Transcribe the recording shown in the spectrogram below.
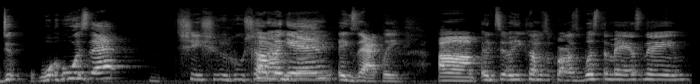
do, wh- who is that? She sh- who shall Come again? Exactly. Um, until he comes across what's the man's name?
